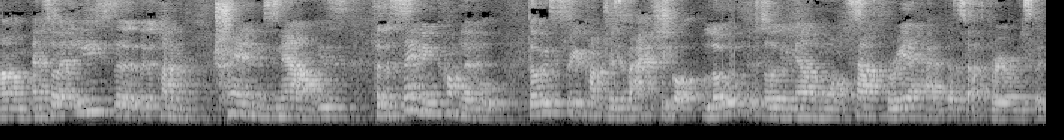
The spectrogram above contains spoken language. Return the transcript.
Um, and so, at least the, the kind of trend now is for the same income level, those three countries have actually got lower fertility now than what South Korea had. That's South Korea, obviously,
